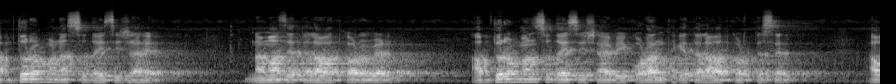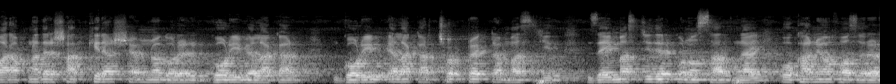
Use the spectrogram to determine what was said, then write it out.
আব্দুর রহমান সুদাইসি সাহেব নামাজে তেলাওয়াত করবেন। আব্দুর রহমান সুদাইসি সাহেব এই কোরআন থেকে তেলাওয়াত করতেছেন। আবার আপনাদের সাতক্ষীরার শ্যামনগরের গরিব এলাকার গরিব এলাকার ছোট্ট একটা মসজিদ, যেই মসজিদের কোনো ছাদ নাই। ওখানেও ফজরের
